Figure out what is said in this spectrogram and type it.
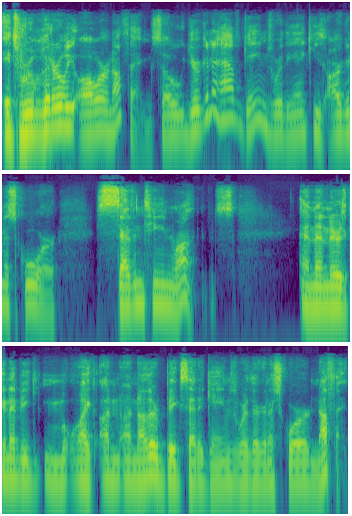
It's literally all or nothing. So you're going to have games where the Yankees are going to score 17 runs. And then there's going to be like an, another big set of games where they're going to score nothing.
